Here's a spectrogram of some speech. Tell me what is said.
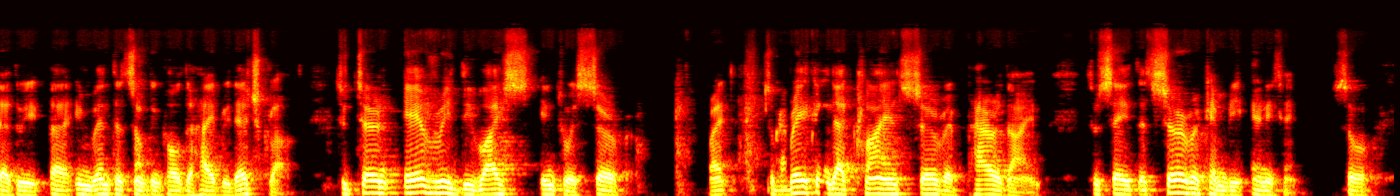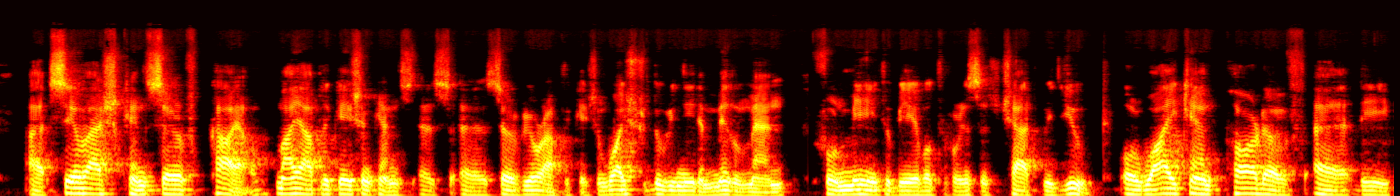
that we invented something called the hybrid edge cloud to turn every device into a server, right? So okay. breaking that client server paradigm to say that server can be anything. So uh, Siavash can serve Kyle. My application can uh, uh, serve your application. Why should, do we need a middleman for me to be able to, for instance, chat with you? Or why can't part of uh, the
